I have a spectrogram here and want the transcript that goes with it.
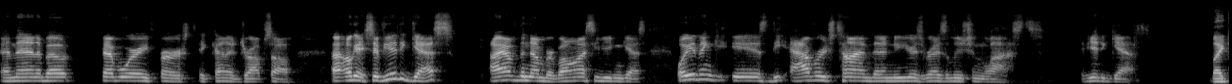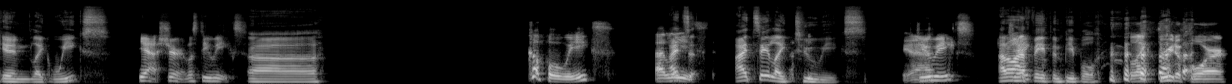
And then about February 1st, it kind of drops off. Uh, okay, so if you had to guess, I have the number, but I want to see if you can guess. What do you think is the average time that a New Year's resolution lasts? If you had to guess. Like in like weeks. Yeah, sure. Let's do weeks. Uh, Couple weeks at I'd say- least. I'd say like two weeks. Yeah, Two weeks. I don't have faith in people. like three to four,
